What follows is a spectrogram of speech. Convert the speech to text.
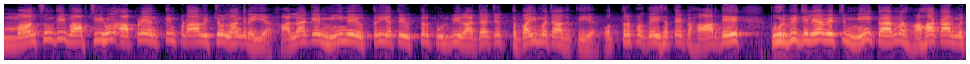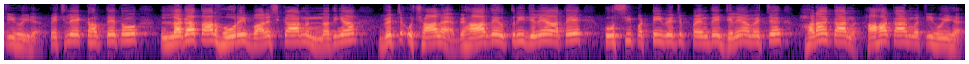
ਮਾਨਸੂਨ ਦੀ ਵਾਪਸੀ ਹੁਣ ਆਪਣੇ ਅੰਤਿਮ ਪੜਾਅ ਵਿੱਚੋਂ ਲੰਘ ਰਹੀ ਹੈ। ਹਾਲਾਂਕਿ ਮੀਂਹ ਨੇ ਉੱਤਰੀ ਅਤੇ ਉੱਤਰ ਪੂਰਬੀ ਰਾਜਾਂ 'ਚ ਤਬਾਹੀ ਮਚਾ ਦਿੱਤੀ ਹੈ। ਉੱਤਰ ਪ੍ਰਦੇਸ਼ ਅਤੇ ਬਿਹਾਰ ਦੇ ਪੂਰਬੀ ਜ਼ਿਲ੍ਹਿਆਂ ਵਿੱਚ ਮੀਂਹ ਕਾਰਨ ਹਾਹਾਕਾਰ ਮਚੀ ਹੋਈ ਹੈ। ਪਿਛਲੇ ਇੱਕ ਹਫ਼ਤੇ ਤੋਂ ਲਗਾਤਾਰ ਹੋ ਰਹੀ ਬਾਰਿਸ਼ ਕਾਰਨ ਨਦੀਆਂ ਵਿੱਚ ਉਛਾਲ ਹੈ। ਬਿਹਾਰ ਦੇ ਉੱਤਰੀ ਜ਼ਿਲ੍ਹਿਆਂ ਅਤੇ ਕੋਸੀ ਪੱਟੀ ਵਿੱਚ ਪੈਂਦੇ ਜ਼ਿਲ੍ਹਿਆਂ ਵਿੱਚ ਹੜ੍ਹਾਂ ਕਾਰਨ ਹਾਹਾਕਾਰ ਮਚੀ ਹੋਈ ਹੈ।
